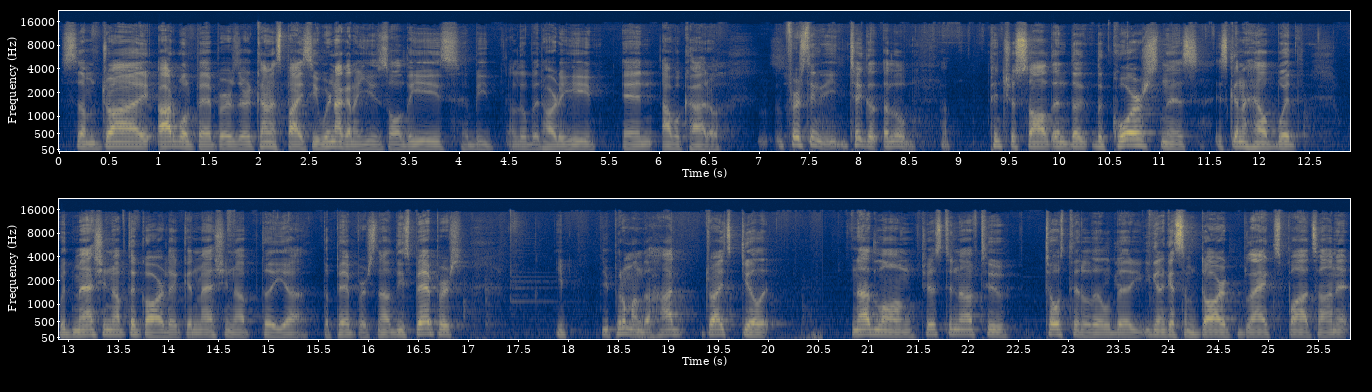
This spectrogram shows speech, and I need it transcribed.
some dry arbol peppers. They're kind of spicy. We're not gonna use all these. It'd be a little bit hard to eat. And avocado. First thing, you take a, a little a pinch of salt, and the, the coarseness is gonna help with with mashing up the garlic and mashing up the uh, the peppers. Now these peppers, you you put them on the hot dry skillet, not long, just enough to toast it a little bit. You're gonna get some dark black spots on it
